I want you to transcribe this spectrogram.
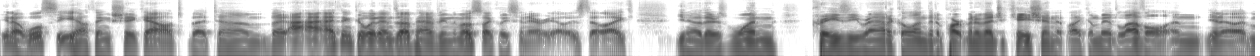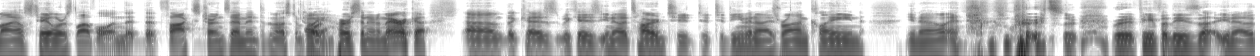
you know, we'll see how things shake out. But um, but I, I think that what ends up happening, the most likely scenario, is that like, you know, there's one crazy radical in the Department of Education at like a mid level and you know at Miles Taylor's level and that, that Fox turns them into the most important oh, yeah. person in America um, because because you know it's hard to to, to demonize Ron Klain you know, and people, these, uh, you know,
